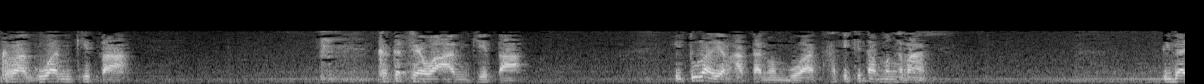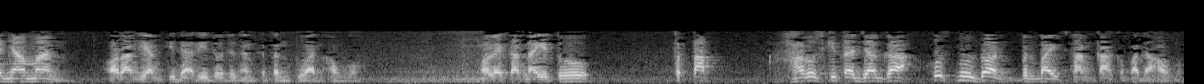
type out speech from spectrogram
Keraguan kita, kekecewaan kita, itulah yang akan membuat hati kita mengeras tidak nyaman orang yang tidak ridho dengan ketentuan Allah. Oleh karena itu, tetap harus kita jaga husnudon berbaik sangka kepada Allah.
